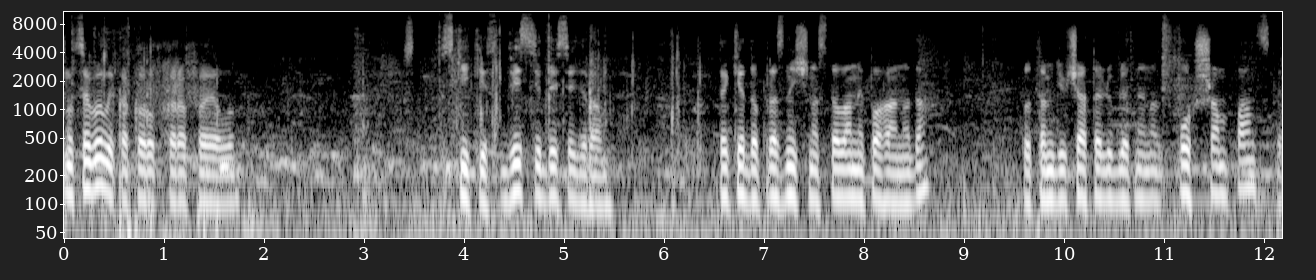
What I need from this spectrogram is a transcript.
Ну це велика коробка Рафаело. Скільки? 210 грам. Таке до праздничного стола непогано, да? То там дівчата люблять не по шампанське.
